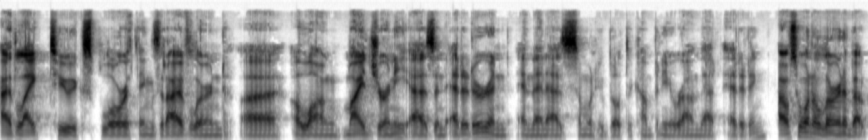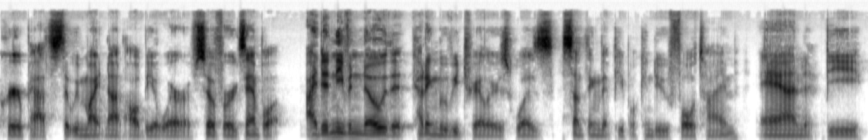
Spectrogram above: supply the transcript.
would like to explore things that I've learned uh, along my journey as an editor and, and then as someone who built a company around that editing. I also want to learn about career paths that we might not all be aware of. So, for example, I didn't even know that cutting movie trailers was something that people can do full time and be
